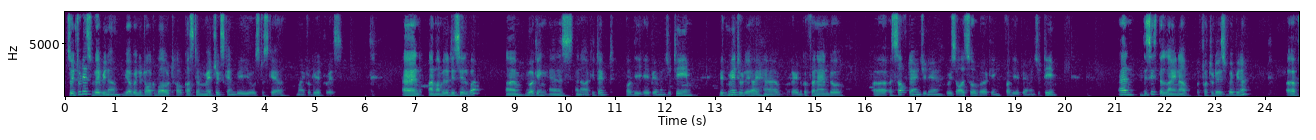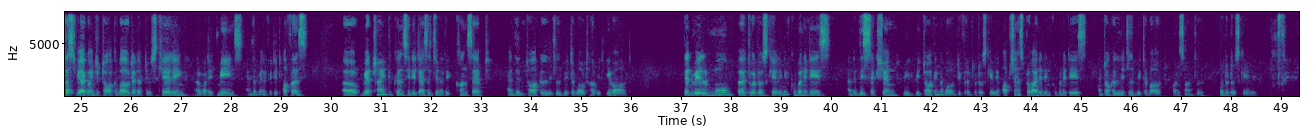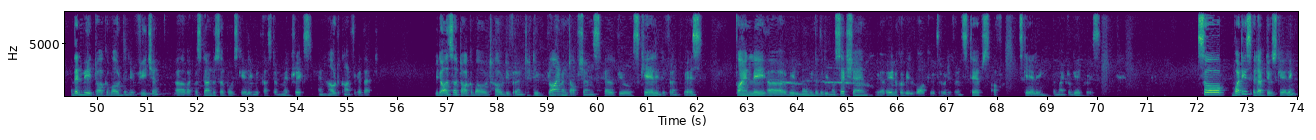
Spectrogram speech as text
So in today's webinar, we are going to talk about how custom metrics can be used to scale micro gateways. And I'm Amila De Silva. I'm working as an architect for the API Manager team. With me today, I have Renuka Fernando, uh, a software engineer who is also working for the API Manager team. And this is the lineup for today's webinar. Uh, first, we are going to talk about adaptive scaling, uh, what it means, and the benefit it offers. Uh, we are trying to consider it as a generic concept and then talk a little bit about how it evolved. Then we'll move uh, to auto-scaling in Kubernetes. Under this section, we'll be talking about different auto-scaling options provided in Kubernetes and talk a little bit about horizontal Then we talk about the new feature, uh, what was done to support scaling with custom metrics and how to configure that. We'd also talk about how different deployment options help you scale in different ways. Finally, uh, we'll move into the demo section where Renuka will walk you through different steps of scaling the micro gateways. So what is adaptive scaling?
